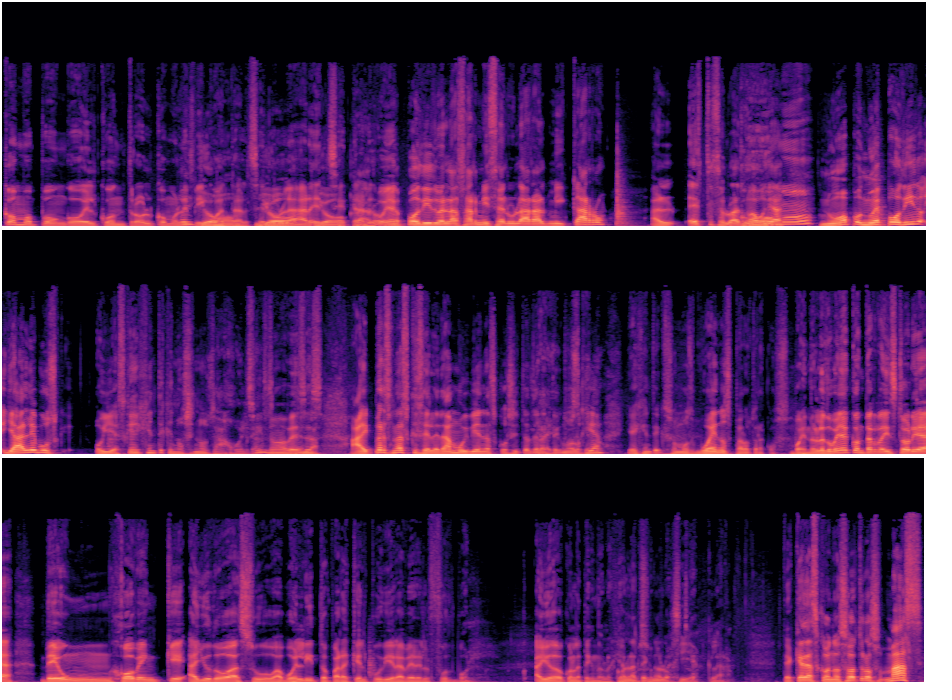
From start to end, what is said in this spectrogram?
¿Cómo pongo el control? ¿Cómo le pues pico al celular? etcétera. No he podido enlazar mi celular a mi carro. Al, este celular nuevo. no, pues no he podido. Ya le busqué. Oye, es que hay gente que no se nos da, Joel. Sí, no, a veces. Hay personas que se le dan muy bien las cositas de la tecnología y hay gente que somos buenos para otra cosa. Bueno, les voy a contar la historia de un joven que ayudó a su abuelito para que él pudiera ver el fútbol. Ayudó con la tecnología. Con la tecnología, claro. Te quedas con nosotros más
